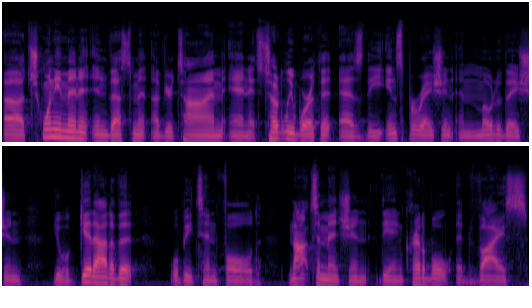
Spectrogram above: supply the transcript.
a 20 minute investment of your time, and it's totally worth it as the inspiration and motivation you will get out of it will be tenfold. Not to mention the incredible advice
